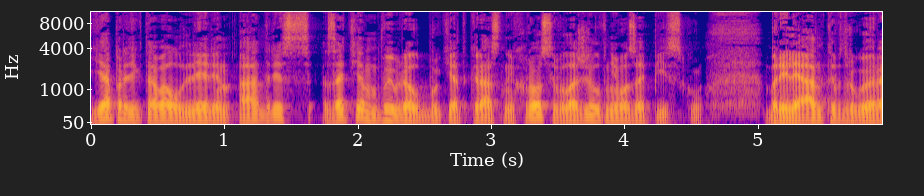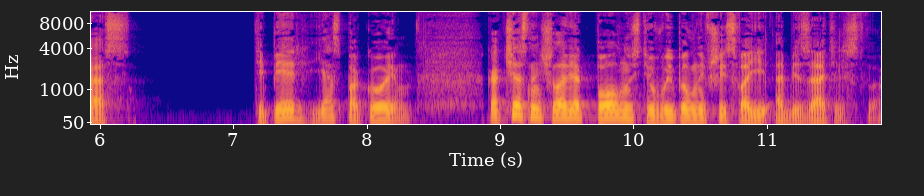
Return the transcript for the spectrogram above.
Я продиктовал Лерин адрес, затем выбрал букет красных роз и вложил в него записку. Бриллианты в другой раз. Теперь я спокоен, как честный человек, полностью выполнивший свои обязательства.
